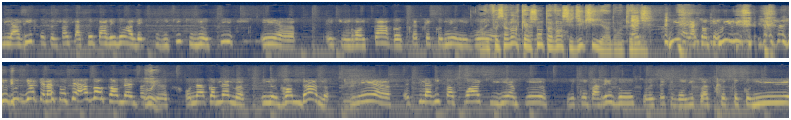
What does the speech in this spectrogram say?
il arrive qu'on se fasse la comparaison avec Sidiki, qui lui aussi est, euh, est une grande star euh, très très connue au niveau. Alors, il faut euh, savoir qu'elle chante avant Sidiki. hein, donc, euh, Euh, je- Oui, elle a chanté. Oui, oui. Je, je- je doute bien qu'elle a chanté avant quand même, parce Oui. qu'on a quand même une grande dame. Oui. Mais euh, est-ce qu'il arrive parfois qu'il y ait un peu des comparaisons sur le fait que bon, lui soit très très connu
